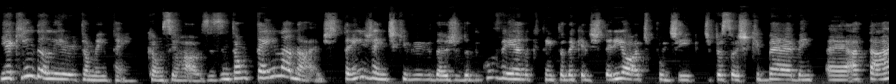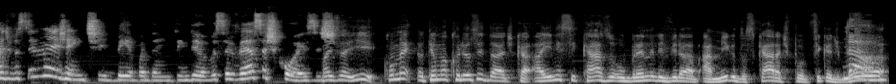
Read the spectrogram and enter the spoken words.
E aqui em Dunleary também tem council houses. Então tem nanás, tem gente que vive da ajuda do governo, que tem todo aquele estereótipo de, de pessoas que bebem. É, à tarde você vê gente bêbada, entendeu? Você vê essas coisas. Mas aí, como é, eu tenho uma curiosidade, cara, aí nesse caso, o Breno, ele vira amigo dos caras, tipo, fica de boa,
